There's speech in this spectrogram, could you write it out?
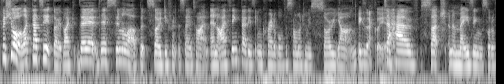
For sure, like that's it though. Like they're they're similar but so different at the same time, and I think that is incredible for someone who is so young Exactly. to yeah. have such an amazing sort of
